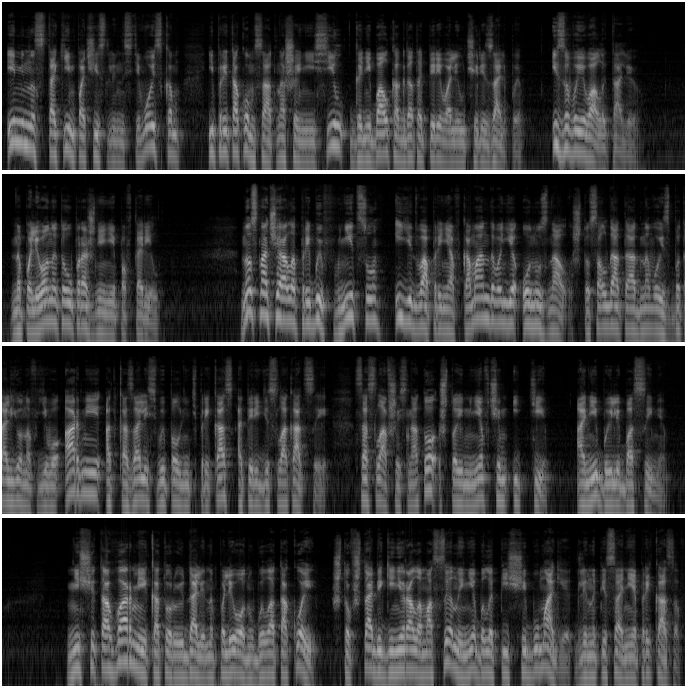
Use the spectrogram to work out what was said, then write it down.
Именно с таким по численности войском и при таком соотношении сил Ганнибал когда-то перевалил через Альпы и завоевал Италию. Наполеон это упражнение повторил – но сначала, прибыв в Ниццу и едва приняв командование, он узнал, что солдаты одного из батальонов его армии отказались выполнить приказ о передислокации, сославшись на то, что им не в чем идти. Они были босыми. Нищета в армии, которую дали Наполеону, была такой, что в штабе генерала Массены не было пищи бумаги для написания приказов,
